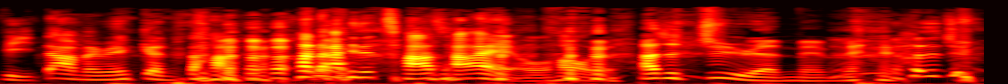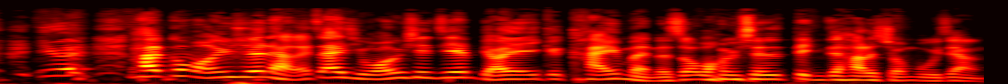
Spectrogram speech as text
比大妹妹更大，他大概是叉叉 L 号的。他是巨人妹妹，他是觉得，因为他跟王玉轩两个在一起，王玉轩今天表演一个开门的时候，王玉轩是盯着他的胸部这样，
